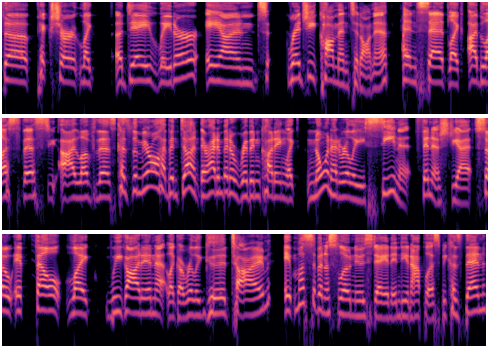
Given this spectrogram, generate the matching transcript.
the picture like a day later, and Reggie commented on it and said like i bless this i love this. Because the mural had been done. There hadn't been a ribbon cutting like no one had really seen it finished yet. So it felt like we got in at like a really good time. It must have been a slow news day in indianapolis because then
